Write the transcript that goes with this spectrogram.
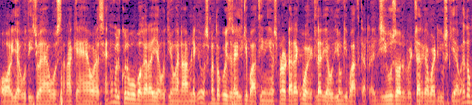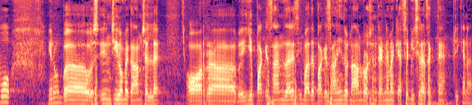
और यहूदी जो है वो उस तरह के हैं और ऐसे हैं। बिल्कुल वो वगैरह यहूदियों का नाम लेके उसमें तो कोई इसराइल की बात ही नहीं है, उसमें तो डायरेक्ट वो हिटलर यहूदियों की बात कर रहा है। जीयूज़ और हिटलर का वर्ड यूज़ किया हुआ है तो वो यू नो इन चीज़ों में काम चल रहा है। और ये पाकिस्तान, ज़ाहिर सी बात है पाकिस्तानी तो नाम रोशन करने में कैसे पीछे रह सकते हैं, ठीक है ना?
